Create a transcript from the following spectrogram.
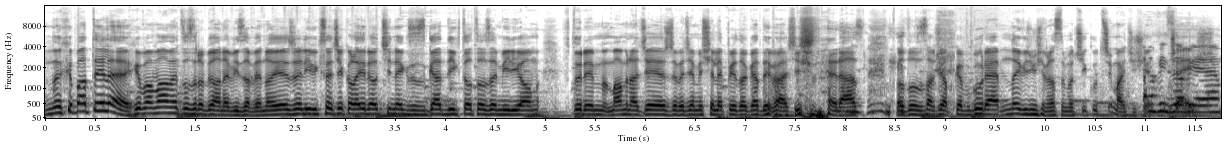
no chyba tyle. Chyba mamy to zrobione, widzowie. No jeżeli chcecie kolejny odcinek z Zgadnij Kto To z Emilią, w którym mam nadzieję, że będziemy się lepiej dogadywać niż teraz, no to zostawcie łapkę w górę. No i widzimy się w następnym odcinku. Trzymajcie się. No Cześć. widzowie.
